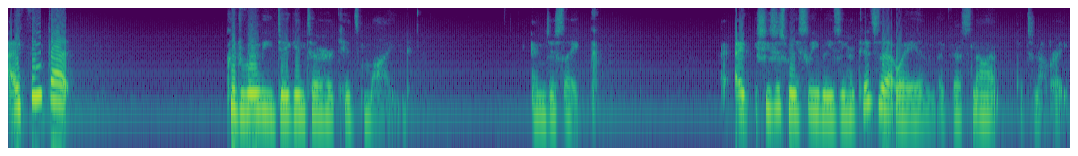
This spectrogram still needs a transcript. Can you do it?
I think that could really dig into her kid's mind. And just like I, I she's just basically raising her kids that way and like that's not that's not right.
